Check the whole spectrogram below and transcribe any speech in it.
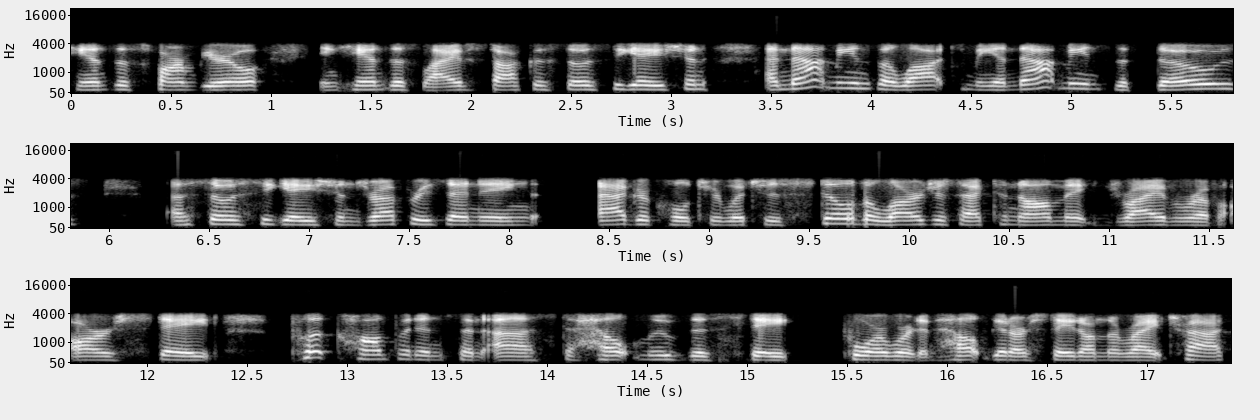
Kansas Farm Bureau and Kansas Livestock Association, and that means a lot to me. And that means that those associations representing agriculture, which is still the largest economic driver of our state, put confidence in us to help move this state forward and help get our state on the right track.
